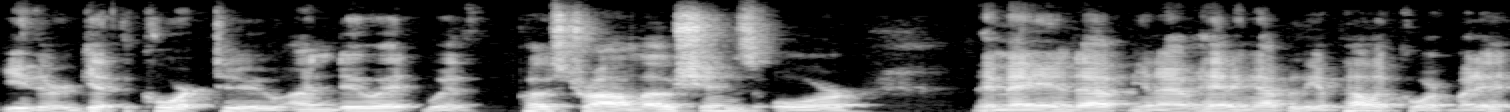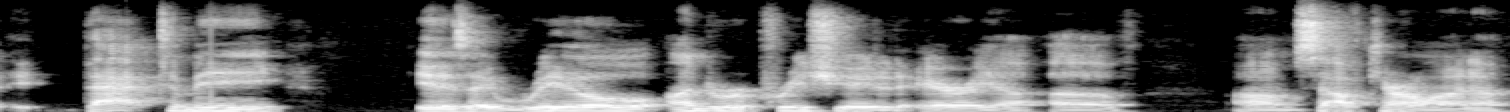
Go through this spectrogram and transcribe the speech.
either get the court to undo it with post trial motions or they may end up, you know, heading up to the appellate court. But it, it, that to me is a real underappreciated area of um, South Carolina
